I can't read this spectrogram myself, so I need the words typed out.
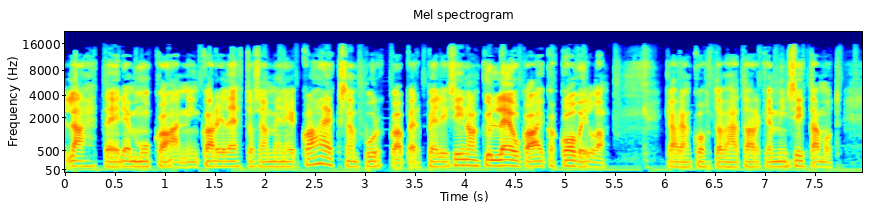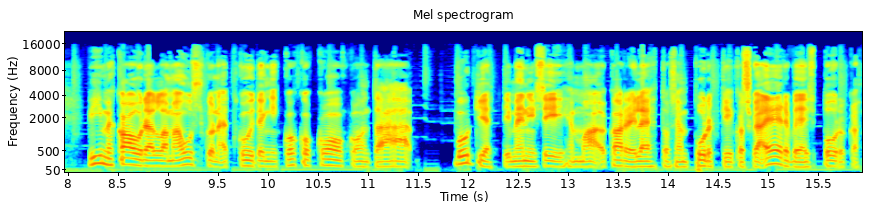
lähteiden mukaan, niin Kari Lehtosen menee kahdeksan purkkaa per peli. Siinä on kyllä leuka aika kovilla käydään kohta vähän tarkemmin sitä, mutta viime kaudella mä uskon, että kuitenkin koko KK on tämä budjetti meni siihen Kari Lehtosen purkkiin, koska Airways-purkat,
